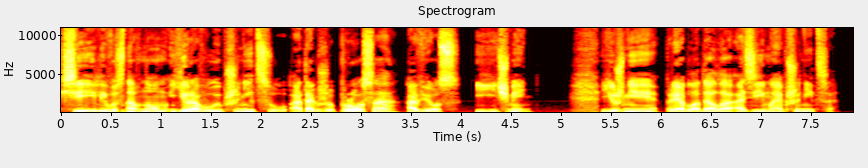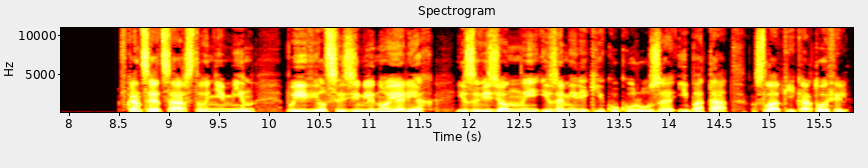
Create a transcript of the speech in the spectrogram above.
сеяли в основном яровую пшеницу, а также проса, овес и ячмень. Южнее преобладала озимая пшеница. В конце царствования Мин появился земляной орех и завезенные из Америки кукуруза и батат, сладкий картофель,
